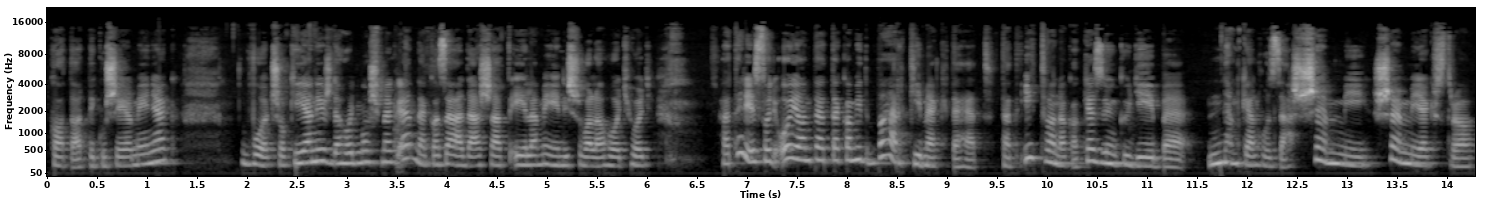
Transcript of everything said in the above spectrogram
katartikus élmények. Volt sok ilyen is, de hogy most meg ennek az áldását élem én is valahogy, hogy hát egyrészt, hogy olyan tettek, amit bárki megtehet. Tehát itt vannak a kezünk ügyébe, nem kell hozzá semmi, semmi extra,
